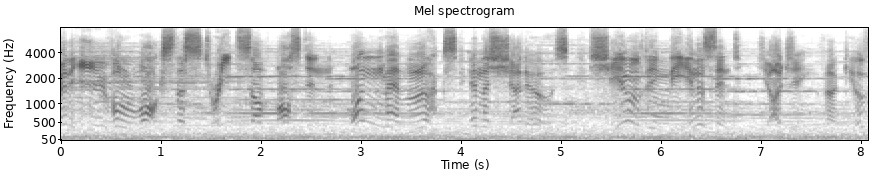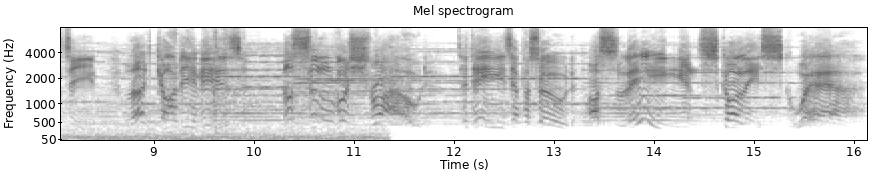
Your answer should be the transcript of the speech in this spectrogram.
When evil walks the streets of Boston, one man lurks in the shadows, shielding the innocent, judging the guilty. That guardian is the Silver Shroud. Today's episode, a slaying in Scollay Square.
